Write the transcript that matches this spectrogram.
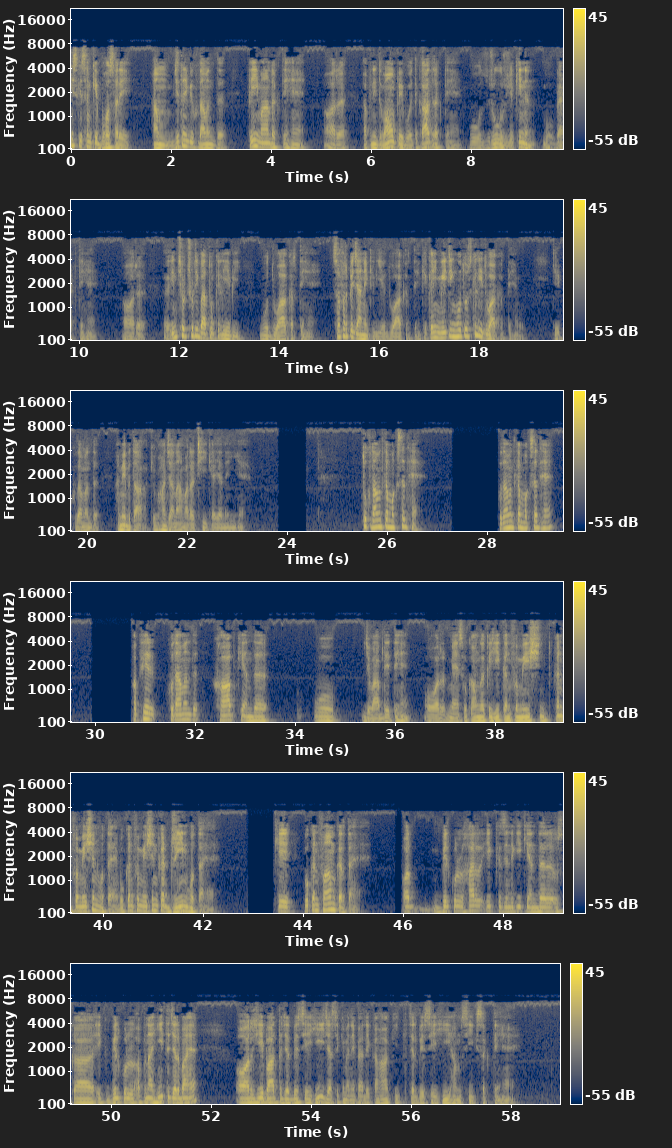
इस किस्म के बहुत सारे हम जितने भी खुदावंद पे ईमान रखते हैं और अपनी दुआओं पे वो इतकाद रखते हैं, वो ज़रूर यकीनन वो बैठते हैं और इन छोटी छोटी बातों के लिए भी वो दुआ करते हैं। सफ़र पे जाने के लिए दुआ करते हैं कि कहीं मीटिंग हो तो उसके लिए दुआ करते हैं वो कि खुदामंद, हमें बता कि वहाँ जाना हमारा ठीक है या नहीं है। तो खुदामंद का मकसद है। खुदामंद का मकसद है और फिर खुदामंद ख्वाब के अंदर वो जवाब देते हैं और मैं इसको कहूँगा कि ये कन्फर्मेशन कन्फर्मेशन होता है। वो कन्फर्मेशन का ड्रीम होता है कि वो कंफर्म करता है। और बिल्कुल हर एक ज़िंदगी के अंदर उसका एक बिल्कुल अपना ही तजर्बा है। और ये बात तजर्बे से ही, जैसे कि मैंने पहले कहा कि तजर्बे से ही हम सीख सकते हैं।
